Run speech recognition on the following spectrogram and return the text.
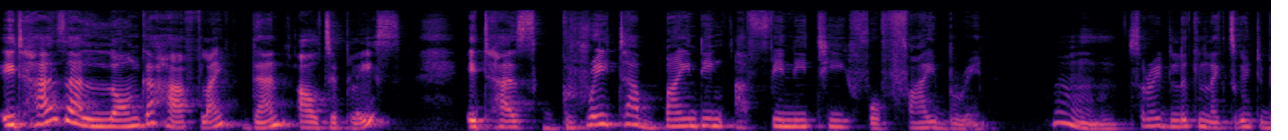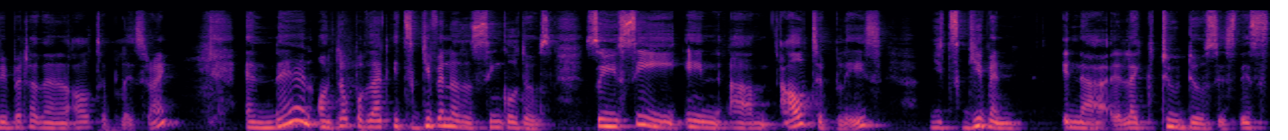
it has a longer half-life than alteplase. It has greater binding affinity for fibrin hmm, it's already looking like it's going to be better than an alteplase, right? And then on top of that, it's given as a single dose. So you see in um, alteplase, it's given in a, like two doses. There's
